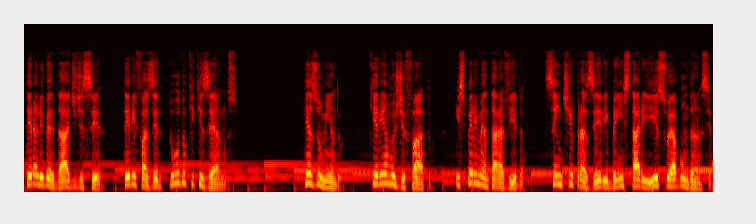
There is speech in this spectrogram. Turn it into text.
ter a liberdade de ser, ter e fazer tudo o que quisermos. Resumindo, queremos de fato experimentar a vida, sentir prazer e bem-estar e isso é abundância.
